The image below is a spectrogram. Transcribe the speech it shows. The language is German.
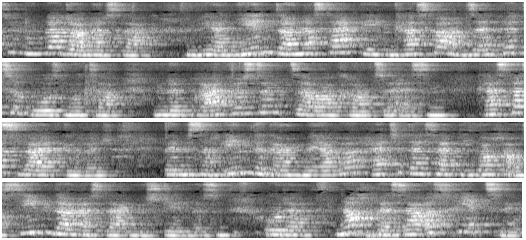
Heute nun war Donnerstag und wie an jedem Donnerstag gingen Kaspar und Seppel zur Großmutter, um dort Bratwürste mit Sauerkraut zu essen, Kaspars Leibgericht. Wenn es nach ihm gegangen wäre, hätte deshalb die Woche aus sieben Donnerstagen bestehen müssen oder noch besser aus vierzehn.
